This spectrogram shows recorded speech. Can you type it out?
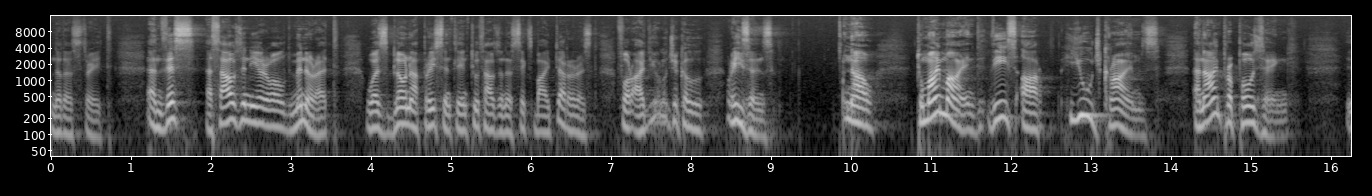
another street. And this, a thousand-year-old minaret, was blown up recently in 2006 by terrorists for ideological reasons. Now, to my mind, these are huge crimes, and I'm proposing uh,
